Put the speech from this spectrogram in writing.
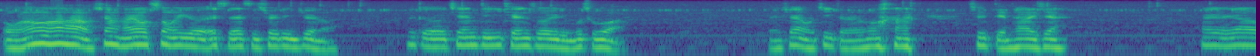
哦，然后他好像还要送一个 SS 确定券哦，那个今天第一天，所以领不出来。等一下，我记得的话，去点他一下。那个要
